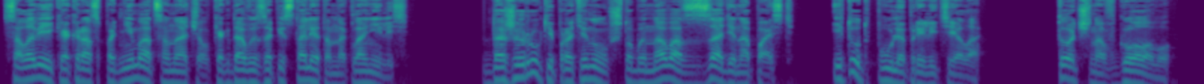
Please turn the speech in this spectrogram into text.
Соловей как раз подниматься начал, когда вы за пистолетом наклонились. Даже руки протянул, чтобы на вас сзади напасть. И тут пуля прилетела. Точно в голову.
